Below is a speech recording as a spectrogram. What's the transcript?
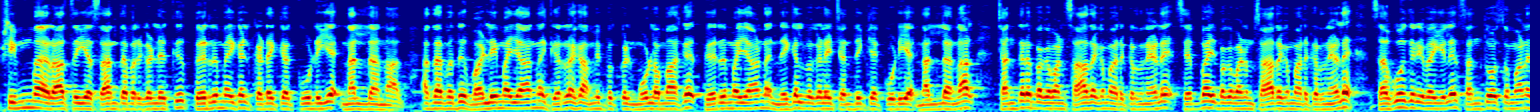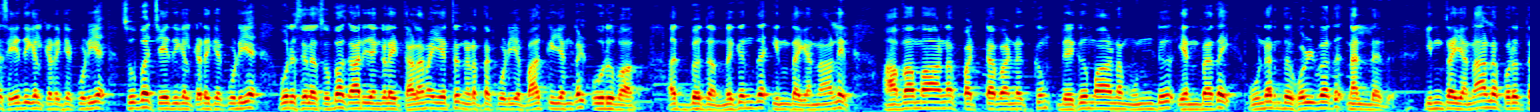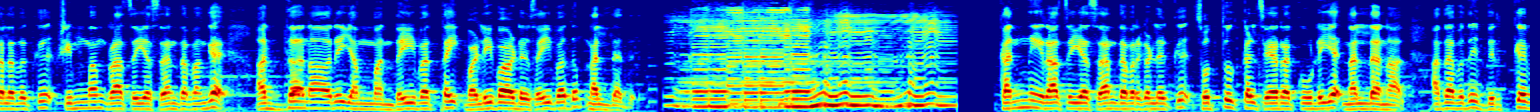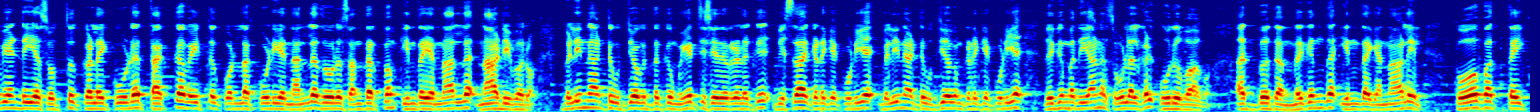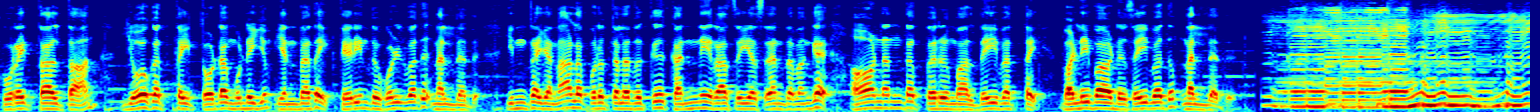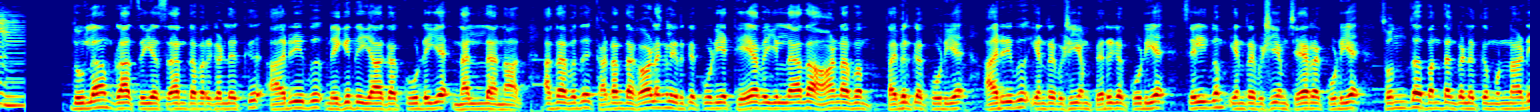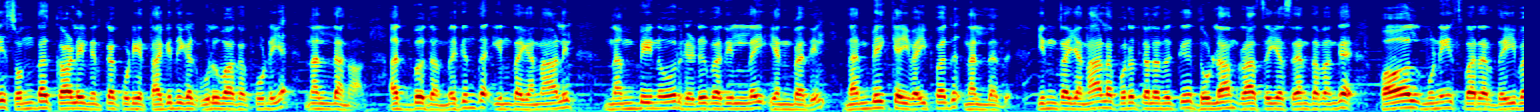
சிம்ம ராசியை சார்ந்தவர்களுக்கு பெருமைகள் கிடைக்கக்கூடிய நல்ல நாள். அதாவது வலிமையான கிரக அமைப்புகள் மூலமாக பெருமையான நிகழ்வுகளை சந்திக்கக்கூடிய நல்ல நாள். சந்திர பகவான் சாதகமாக இருக்கிறதுனால செவ்வாய் பகவானும் சாதகமாக இருக்கிறதுனால சகோதரி வகையில் சந்தோஷமான செய்திகள் கிடைக்கக்கூடிய சுப செய்திகள் கிடைக்கக்கூடிய ஒரு சில சுப காரியங்களை தலைமையேற்று நடத்தக்கூடிய பாக்கியங்கள் உருவாகும். அற்புதம் மிகுந்த இன்றைய நாளில் அவமானப்பட்டவனுக்கும் வெகுமானம் உண்டு என்பதை உணர்ந்து கொள்வது நல்லது. இன்றைய நாளை பொறுத்தளவுக்கு சிம்மம் ராசியை சேர்ந்தவங்க அர்த்தநாரி அம்மன் தெய்வத்தை வழிபாடு செய்வதும் நல்லது. கன்னி ராசியை சார்ந்தவர்களுக்கு சொத்துக்கள் சேரக்கூடிய நல்ல நாள். அதாவது விற்க வேண்டிய சொத்துக்களை கூட தக்க வைத்து கொள்ளக்கூடிய நல்லதொரு சந்தர்ப்பம் இன்றைய நாளில் நாடி வரும். வெளிநாட்டு உத்தியோகத்துக்கு முயற்சி செய்தவர்களுக்கு விசா கிடைக்கக்கூடிய வெளிநாட்டு உத்தியோகம் கிடைக்கக்கூடிய வெகுமதியான சூழல்கள் உருவாகும். அற்புதம் மிகுந்த இன்றைய நாளில் கோபத்தை குறைத்தால்தான் யோகத்தை தொட முடியும் என்பதை தெரிந்து கொள்வது நல்லது. இன்றைய நாளை பொறுத்தளவுக்கு கன்னி ராசியை சேர்ந்தவங்க ஆனந்த பெருமாள் தெய்வத்தை வழிபாடு செய்வதும் நல்லது. துலாம் ராசியை சேர்ந்தவர்களுக்கு அறிவு மிகுதியாக கூடிய நல்ல நாள். அதாவது கடந்த காலங்களில் இருக்கக்கூடிய தேவையில்லாத ஆணவம் தவிர்க்கக்கூடிய அறிவு என்ற விஷயம் பெருகக்கூடிய செல்வம் என்ற விஷயம் சேரக்கூடிய சொந்த பந்தங்களுக்கு முன்னாடி சொந்த காலில் நிற்கக்கூடிய தகுதிகள் உருவாகக்கூடிய நல்ல நாள். அற்புதம் மிகுந்த இன்றைய நாளில் நம்பினோர் கெடுவதில்லை என்பதில் நம்பிக்கை வைப்பது நல்லது. இன்றைய நாளை பொறுத்தளவுக்கு துலாம் ராசியை சேர்ந்தவங்க பால் முனீஸ்வரர் தெய்வ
